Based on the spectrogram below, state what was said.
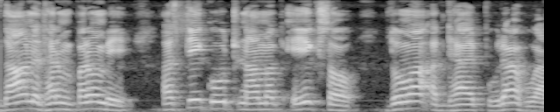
दान धर्म पर्व में हस्तिकूट नामक एक सौ दोवा अध्याय पूरा हुआ।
